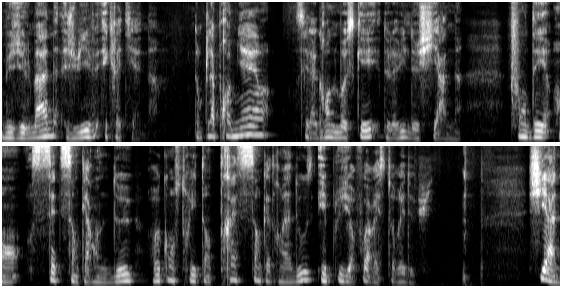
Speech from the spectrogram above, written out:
musulmanes, juives et chrétiennes. Donc la première, c'est la grande mosquée de la ville de Xi'an, fondée en 742, reconstruite en 1392 et plusieurs fois restaurée depuis. Xi'an,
